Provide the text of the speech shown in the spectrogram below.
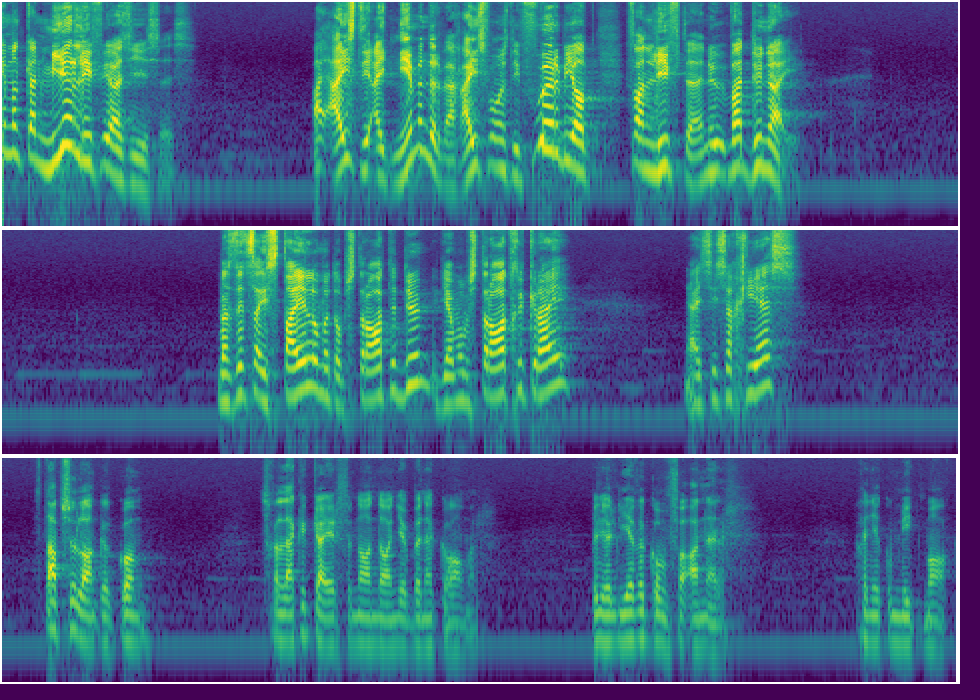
iemand kan meer lief hê as Jesus? Hy hy's die uitnemender weg. Hy's vir ons die voorbeeld van liefde. En hoe wat doen hy? Was dit sy styl om dit op straat te doen? Het jy hom op straat gekry? Ja, hy sê sy gees stap so lank en kom gaan lekker kuier vanaand daar in jou binnekamer. Wil jou lewe kom verander. Gaan jou kom nuut maak.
